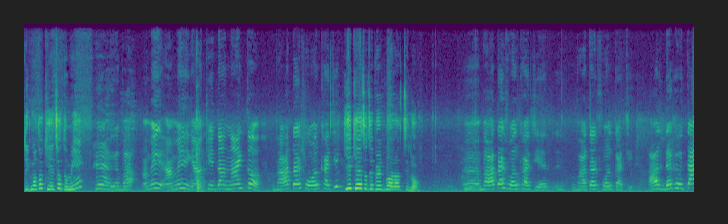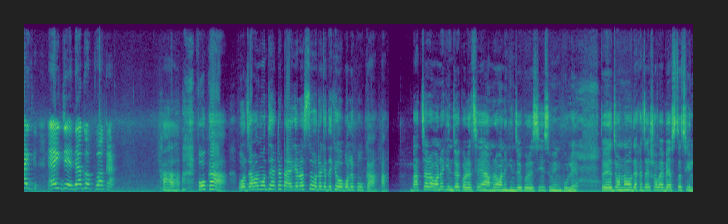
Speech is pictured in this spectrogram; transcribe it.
ঠিকমতো খেয়েছো তুমি? হ্যাঁ আমি আমি খিদা নাই তো। ভাত আর ফল খাচ্ছি। কি খেয়েছো যে পেট ভরা ছিল? ভাত আর ফল খাচ্ছি ভাত আর ফল খাচ্ছি। আর দেখো তাই এই যে দেখো পোকা। পোকা? ওর জামার মধ্যে একটা টাইগার আছে ওটাকে দেখে ও বলে পোকা। বাচ্চারা অনেক এনজয় করেছে আমরা অনেক এনজয় করেছি সুইমিং পুলে তো এর জন্য দেখা যায় সবাই ব্যস্ত ছিল।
